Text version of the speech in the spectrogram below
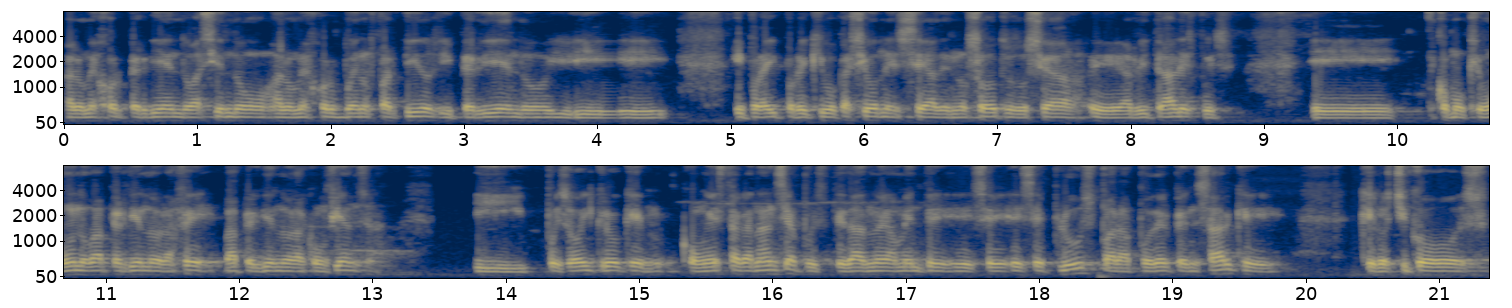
a lo mejor perdiendo, haciendo a lo mejor buenos partidos y perdiendo y, y, y por ahí por equivocaciones, sea de nosotros o sea eh, arbitrales, pues eh, como que uno va perdiendo la fe, va perdiendo la confianza. Y pues hoy creo que con esta ganancia pues te da nuevamente ese, ese plus para poder pensar que, que los chicos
